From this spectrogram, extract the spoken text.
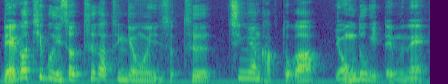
네거티브 인서트 같은 경우에 인서트 측면 각도가 0도기 때문에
